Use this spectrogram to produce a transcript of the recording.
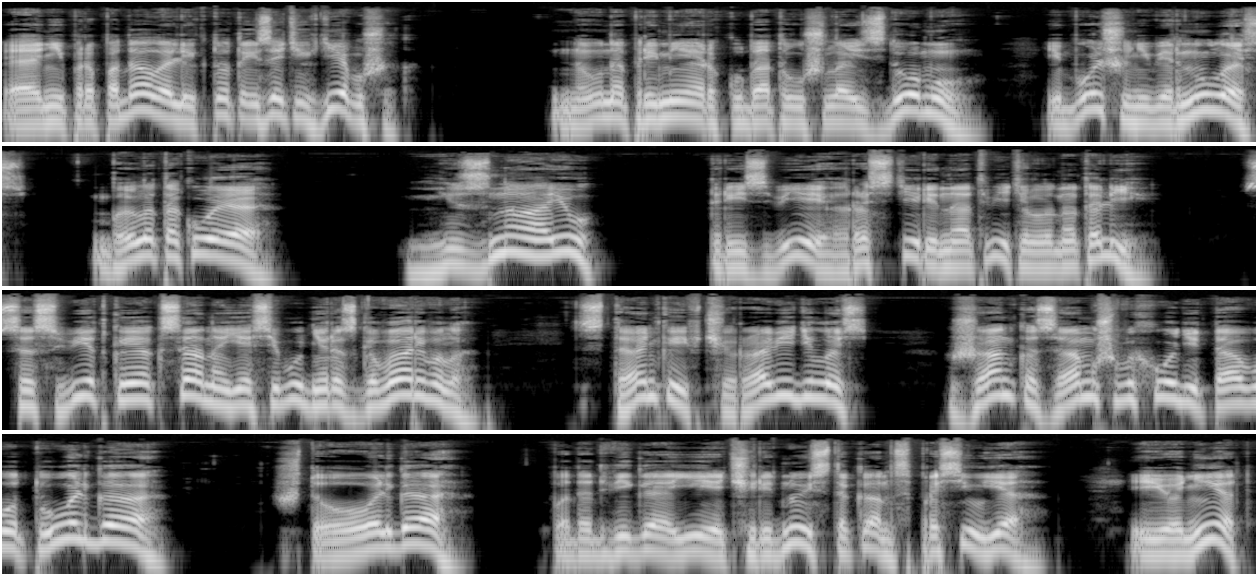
а не пропадала ли кто-то из этих девушек? Ну, например, куда-то ушла из дому и больше не вернулась. Было такое? Не знаю. Трезвее растерянно ответила Натали. Со Светкой Оксаной я сегодня разговаривала. С Танькой вчера виделась. Жанка замуж выходит, а вот Ольга... Что Ольга? Пододвигая ей очередной стакан, спросил я. Ее нет?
